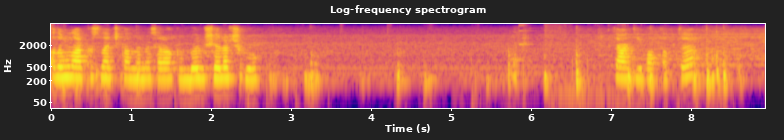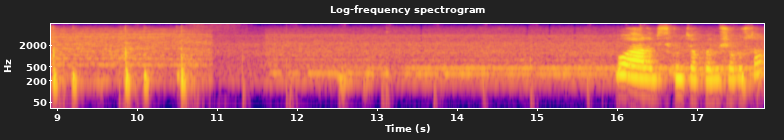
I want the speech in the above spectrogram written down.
Adamın arkasından çıkanlar mesela bakın böyle bir şeyler çıkıyor. TNT'yi patlattı. Bu arada bir sıkıntı yok böyle bir şey olursa.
